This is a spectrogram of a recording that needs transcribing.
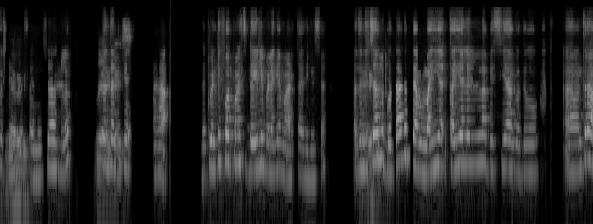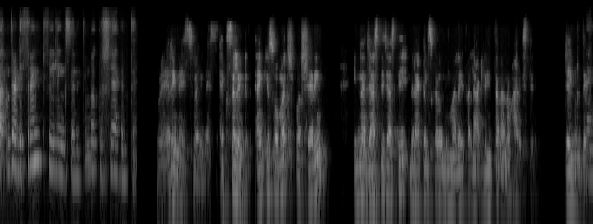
ಖುಷಿ ಆಗುತ್ತೆ ಸರ್ ನಿಜವಾಗ್ಲು. ಟ್ವೆಂಟಿ ಫೋರ್ ಪಾಯಿಂಟ್ಸ್ ಡೈಲಿ ಬೆಳಗ್ಗೆ ಮಾಡ್ತಾ ಇದೀನಿ ಸರ್ ಅದು ನಿಜವಾಗ್ಲು. ಗೊತ್ತಾಗುತ್ತೆ ಮೈಯ ಕೈಯಲ್ಲೆಲ್ಲ ಬಿಸಿ ಆಗೋದು ಒಂಥರ ಒಂಥರ ಡಿಫ್ರೆಂಟ್ ಫೀಲಿಂಗ್ ಸರ್ ತುಂಬಾ ಖುಷಿ ಆಗುತ್ತೆ. Very nice very nice excellent thank you so much for sharing ಇನ್ನ ಜಾಸ್ತಿ ಜಾಸ್ತಿ ಮಿರಾಕಲ್ಸ್ಗಳು ನಿಮ್ಮ ಲೈಫ್ ಅಲ್ಲಿ ಆಗ್ಲಿ ಅಂತ ನಾನು ಹಾರೈಸ್ತೀನಿ. ಜೈ ಗುರುದೇವ್.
